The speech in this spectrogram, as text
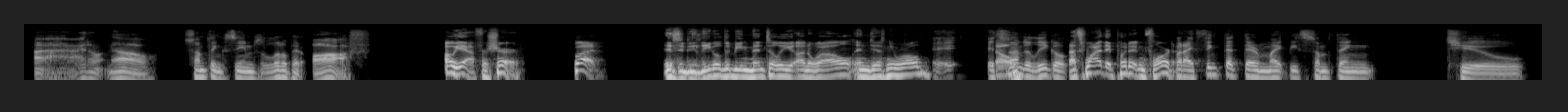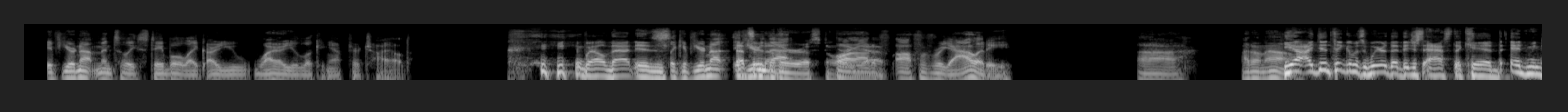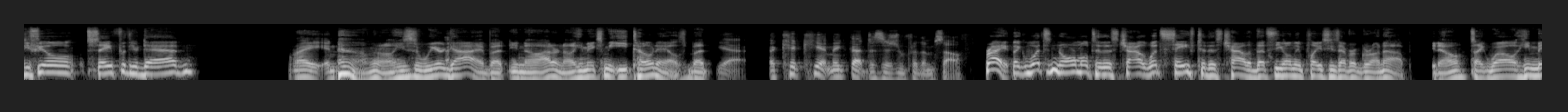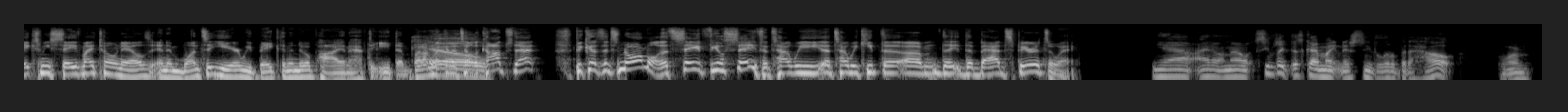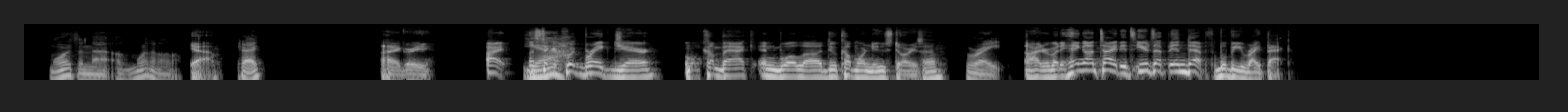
I, I don't know. Something seems a little bit off. Oh yeah, for sure. But is it illegal to be mentally unwell in Disney World? It, it's No. not illegal, That's why they put it in Florida. but I think that there might be something to if you're not mentally stable. Like, are you? Why are you looking after a child? well, that is Like, if you're not, if you're that uh, story. far out yeah. of off of reality, uh, I don't know. yeah, I did think it was weird that they just asked the kid, Edmund, do you feel safe with your dad? right. And Yeah, I don't know. He's a weird guy, but you know, I don't know. He makes me eat toenails, but yeah, a kid can't make that decision for themselves. Right. Like, what's normal to this child? What's safe to this child if that's the only place he's ever grown up? You know, it's like, well, he makes me save my toenails, and then once a year we bake them into a pie, and I have to eat them. But I'm not going to tell the cops that because it's normal. That's safe. Feels safe. That's how we. That's how we keep the um the the bad spirits away. Yeah, I don't know. It seems like this guy might just need a little bit of help, or more than that, uh, more than a little. Yeah, Okay. I agree. All right, let's take a quick break, Jer. We'll come back and we'll uh, do a couple more news stories, huh? Great. All right, everybody, hang on tight. It's ears up in depth. We'll be right back.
